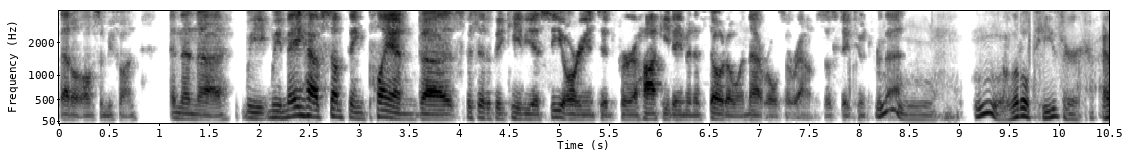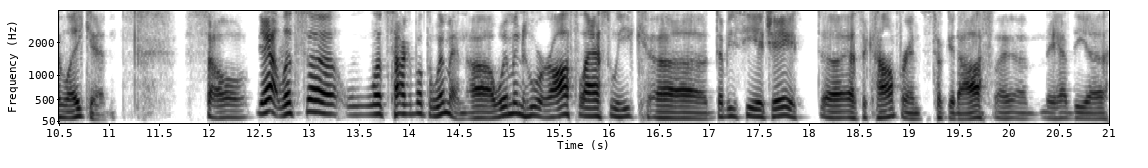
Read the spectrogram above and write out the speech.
that'll also be fun. And then uh, we we may have something planned uh, specifically KVSC oriented for Hockey Day Minnesota when that rolls around. So stay tuned for that. Ooh, ooh, a little teaser. I like it. So yeah, let's uh let's talk about the women. Uh women who were off last week. Uh WCHA uh, as a conference took it off. Uh, they had the uh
